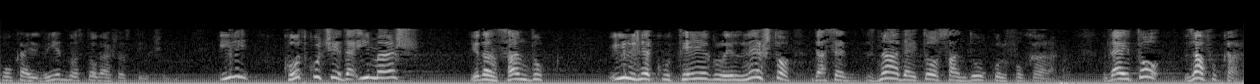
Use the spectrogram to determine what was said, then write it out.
kolika je vrijednost toga što si ti učinio. Ili kod kuće da imaš jedan sanduk ili neku teglu ili nešto da se zna da je to sandukul fukara. Da je to za fukara.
